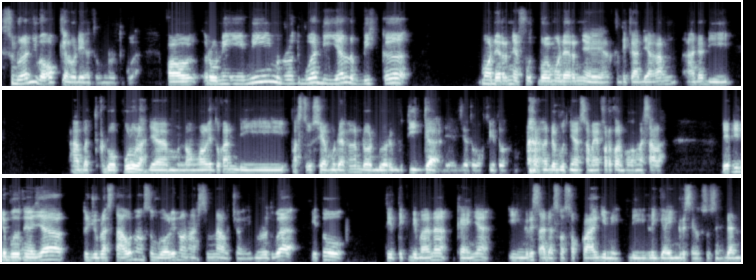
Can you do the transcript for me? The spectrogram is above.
sundulan juga oke loh dia tuh menurut gua. Kalau Rooney ini menurut gua dia lebih ke modernnya football modernnya ya ketika dia kan ada di abad ke-20 lah dia menongol itu kan di pas usia muda kan tahun 2003 dia jatuh waktu itu debutnya sama Everton kalau nggak salah. Dia di debutnya aja 17 tahun langsung golin non Arsenal, coy. Menurut gua itu titik di mana kayaknya Inggris ada sosok lagi nih di Liga Inggris ya khususnya. Dan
